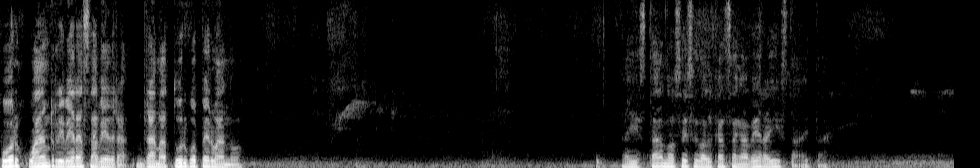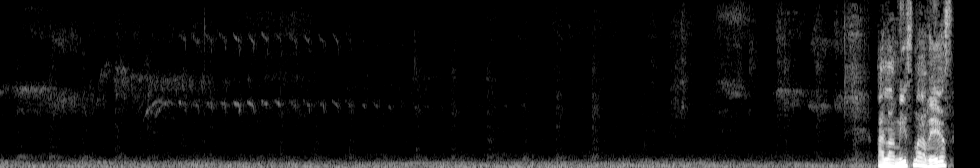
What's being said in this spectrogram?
por Juan Rivera Saavedra, dramaturgo peruano. Ahí está, no sé si lo alcanzan a ver, ahí está, ahí está. A la misma vez,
